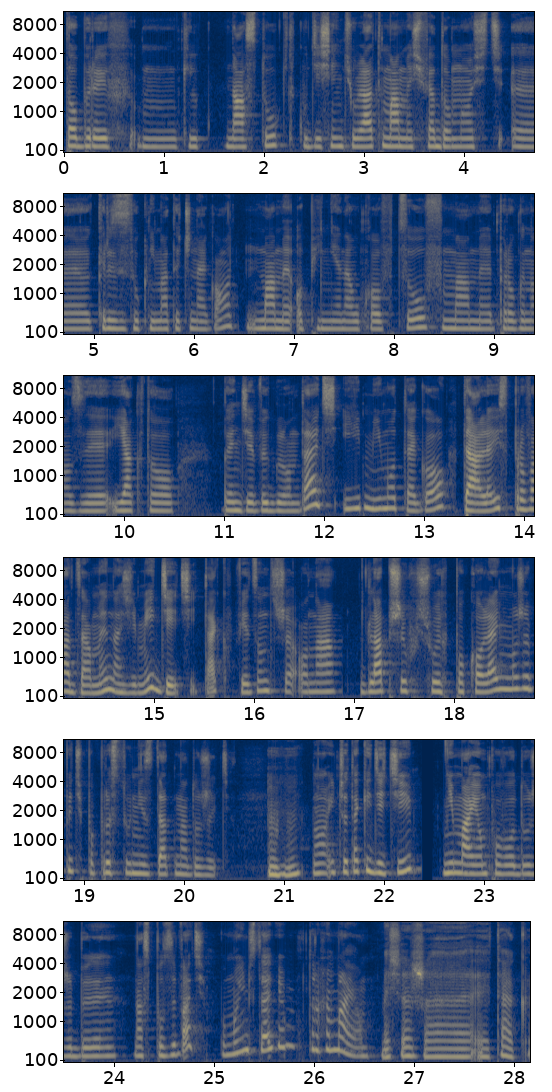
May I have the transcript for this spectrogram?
dobrych mm, kilkunastu, kilkudziesięciu lat mamy świadomość e, kryzysu klimatycznego, mamy opinie naukowców, mamy prognozy, jak to będzie wyglądać i mimo tego dalej sprowadzamy na ziemię dzieci, tak? Wiedząc, że ona dla przyszłych pokoleń może być po prostu niezdatna do życia. Mhm. No i czy takie dzieci nie mają powodu, żeby nas pozywać? Bo moim zdaniem trochę mają. Myślę, że y, tak,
